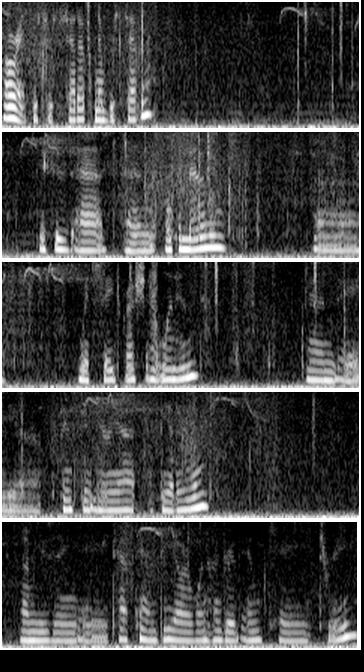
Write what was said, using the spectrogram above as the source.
Alright, this is setup number seven. This is at an open meadow uh, with sagebrush at one end and a uh, fenced in area at the other end. I'm using a Tascam DR100 MK3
